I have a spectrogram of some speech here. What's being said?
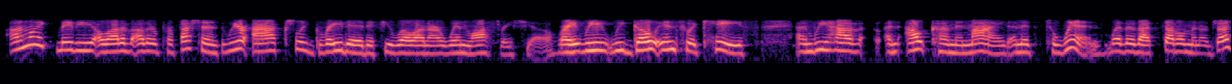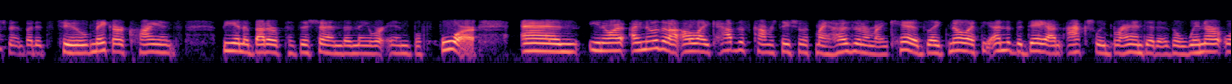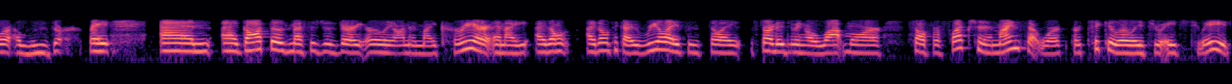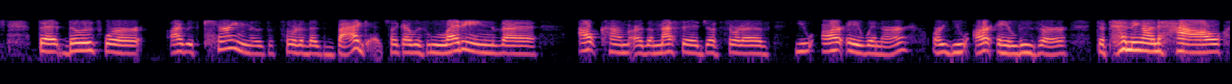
unlike maybe a lot of other professions, we are actually graded, if you will, on our win loss ratio, right? We, we go into a case and we have an outcome in mind and it's to win whether that's settlement or judgment but it's to make our clients be in a better position than they were in before. And you know I, I know that i'll like have this conversation with my husband or my kids like no at the end of the day i'm actually branded as a winner or a loser right? And I got those messages very early on in my career and I, I don't I don't think I realized until I started doing a lot more self-reflection and mindset work, particularly through H2H, that those were I was carrying those sort of as baggage. Like I was letting the outcome or the message of sort of you are a winner or you are a loser, depending on how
